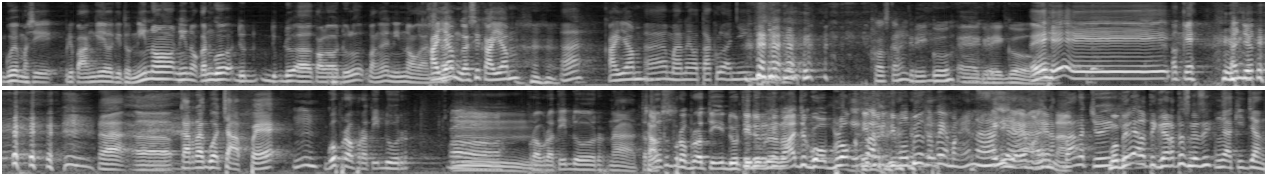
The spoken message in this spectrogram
Gue masih dipanggil gitu. Nino, Nino kan gue du- du- du- eh, kalau dulu panggilnya Nino kan. Kayam gak sih kayam? Hah? Kayam. Ah, mana otak lu anjing? Kalau sekarang Grego. Eh Grego. eh, hei. Oke, lanjut. Nah, eh, karena gue capek, Hmm. gue pura-pura tidur. Oh. Hmm. Pura-pura tidur. Nah, Terus terus pura-pura tidur, tidur, Tidur aja goblok. Tidur di mobil tapi emang enak. Iya, emang enak banget, cuy. Mobilnya L300 gak sih? enggak kijang.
